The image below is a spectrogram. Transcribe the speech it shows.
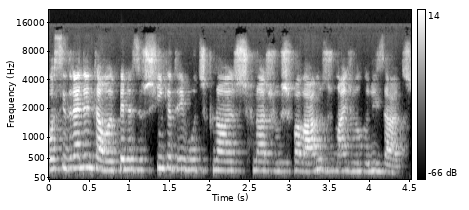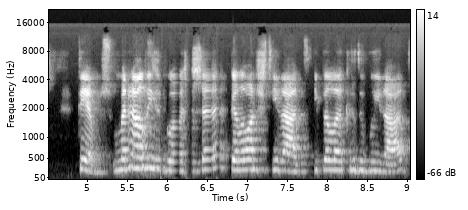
Considerando então apenas os cinco atributos que nós, que nós vos falámos, os mais valorizados, temos o Manuel Lisgocha pela honestidade e pela credibilidade,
